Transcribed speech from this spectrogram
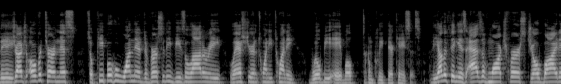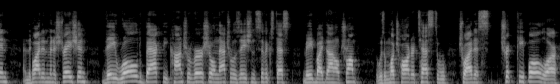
the judge overturned this. So people who won their diversity visa lottery last year in 2020 will be able to complete their cases. The other thing is, as of March 1st, Joe Biden and the Biden administration they rolled back the controversial naturalization civics test made by Donald Trump. It was a much harder test to try to trick people or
